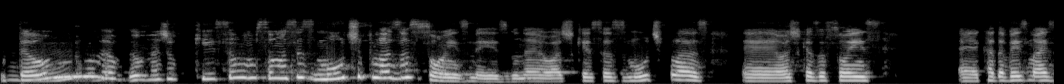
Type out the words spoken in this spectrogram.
Então, uhum. eu, eu, vejo que são, são essas múltiplas ações mesmo, né? Eu acho que essas múltiplas, é, eu acho que as ações, é, cada vez mais,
